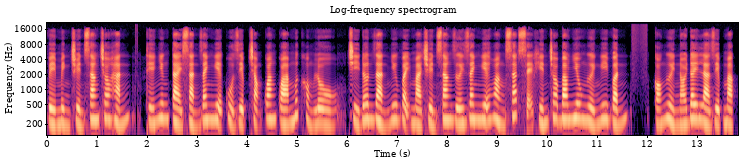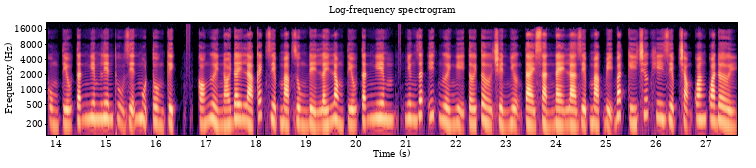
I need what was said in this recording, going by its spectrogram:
về mình chuyển sang cho hắn. Thế nhưng tài sản danh nghĩa của Diệp Trọng Quang quá mức khổng lồ, chỉ đơn giản như vậy mà chuyển sang dưới danh nghĩa hoàng sát sẽ khiến cho bao nhiêu người nghi vấn. Có người nói đây là Diệp Mạc cùng Tiếu Tấn Nghiêm liên thủ diễn một tuồng kịch. Có người nói đây là cách Diệp Mạc dùng để lấy lòng Tiếu Tấn Nghiêm, nhưng rất ít người nghĩ tới tờ chuyển nhượng tài sản này là Diệp Mạc bị bắt ký trước khi Diệp Trọng Quang qua đời.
